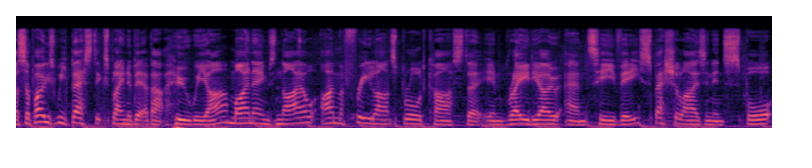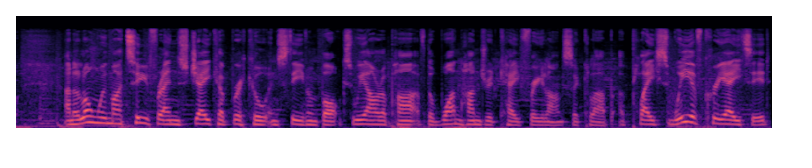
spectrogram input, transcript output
I suppose we best explain a bit about who we are. My name's Niall. I'm a freelance broadcaster in radio and TV, specialising in sport. And along with my two friends, Jacob Brickle and Stephen Box, we are a part of the 100k Freelancer Club, a place we have created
